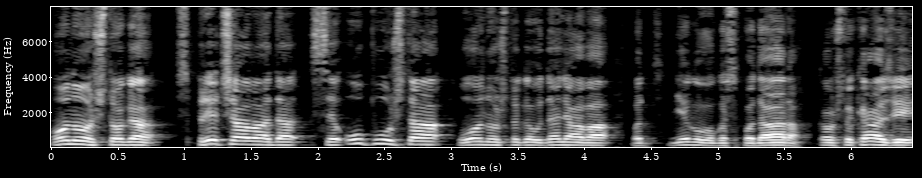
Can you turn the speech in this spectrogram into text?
ono što ga sprečava da se uputi upušta u ono što ga udaljava od njegovog gospodara. Kao što kaže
